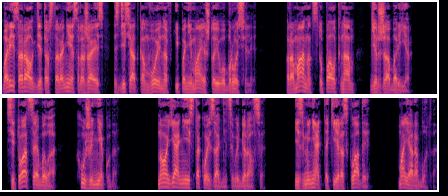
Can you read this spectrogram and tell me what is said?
Борис орал где-то в стороне, сражаясь с десятком воинов и понимая, что его бросили. Роман отступал к нам, держа барьер. Ситуация была хуже некуда. Но я не из такой задницы выбирался. Изменять такие расклады — моя работа.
